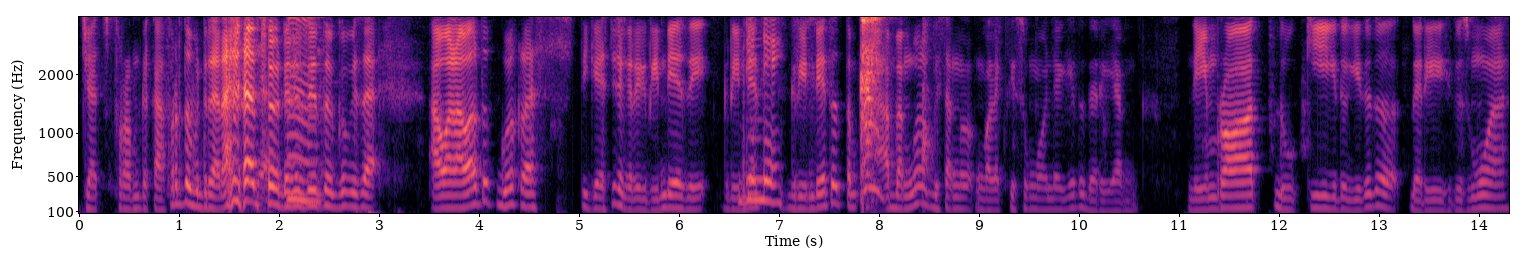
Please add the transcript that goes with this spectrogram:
judge from the cover tuh beneran ada tuh dari Hmm. situ gue bisa awal-awal tuh gue kelas 3 SD dengerin Green Day sih Green, Green Day, Day. Green Day tuh abang gue bisa ng- ngoleksi semuanya gitu dari yang Nimrod, Duki gitu-gitu tuh dari situ semua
